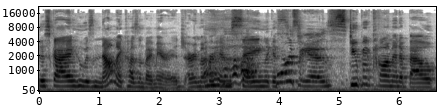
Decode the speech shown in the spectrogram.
this guy who is now my cousin by marriage, I remember him saying like a Of course he is. stupid comment about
